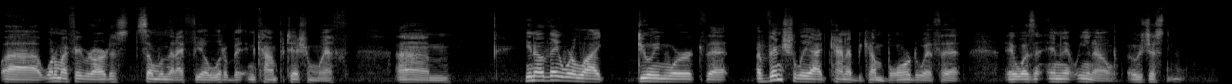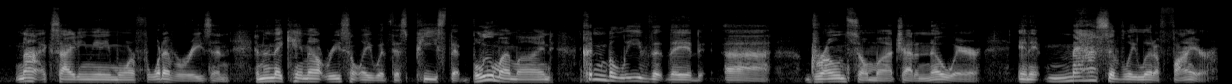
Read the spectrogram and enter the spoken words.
uh, one of my favorite artists, someone that I feel a little bit in competition with, um, you know, they were like doing work that eventually I'd kind of become bored with it. It wasn't, and it, you know, it was just not exciting me anymore for whatever reason. And then they came out recently with this piece that blew my mind. Couldn't believe that they had uh, grown so much out of nowhere, and it massively lit a fire.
